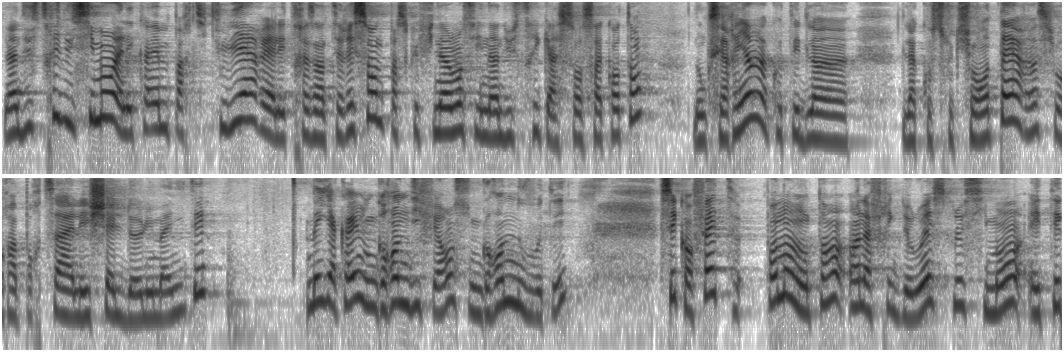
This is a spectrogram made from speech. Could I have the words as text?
l'industrie du ciment, elle est quand même particulière et elle est très intéressante parce que finalement, c'est une industrie qui a 150 ans, donc c'est rien à côté de la, construction en terre, hein, si on rapporte ça à l'échelle de l'humanité. Mais il y a quand même une grande différence, une grande nouveauté, c'est qu'en fait, pendant longtemps, en Afrique de l'Ouest, le ciment était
